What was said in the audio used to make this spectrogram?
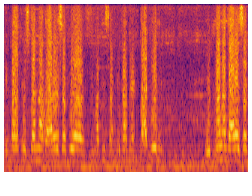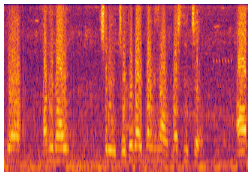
લિંબાયત વિસ્તારના ધારાસભ્ય શ્રીમતી સંગીતાબેન પાટીલ ઉધનાના ધારાસભ્ય મનુભાઈ, શ્રી જ્યોતિભાઈ પણ અહીંયા ઉપસ્થિત છે. આપ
